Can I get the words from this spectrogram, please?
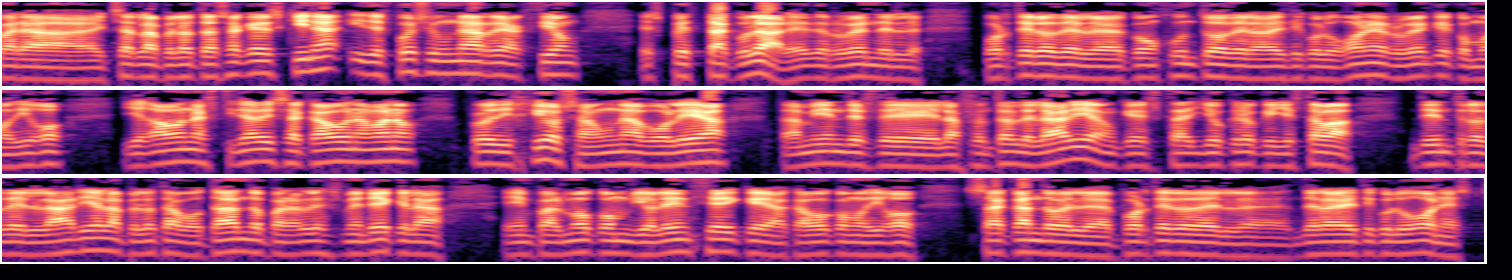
para echar la pelota a saque de esquina y después una reacción espectacular de Rubén, del portero del conjunto del Atlético Lugones, Rubén, que como digo, llegaba una estirada y sacaba una mano prodigiosa, una volea también desde la frontal del área, aunque esta yo creo que ya estaba dentro del área, la pelota botando para Alex Meré, que la empalmó con violencia y que acabó, como digo, sacando el portero del Atlético Lugones.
